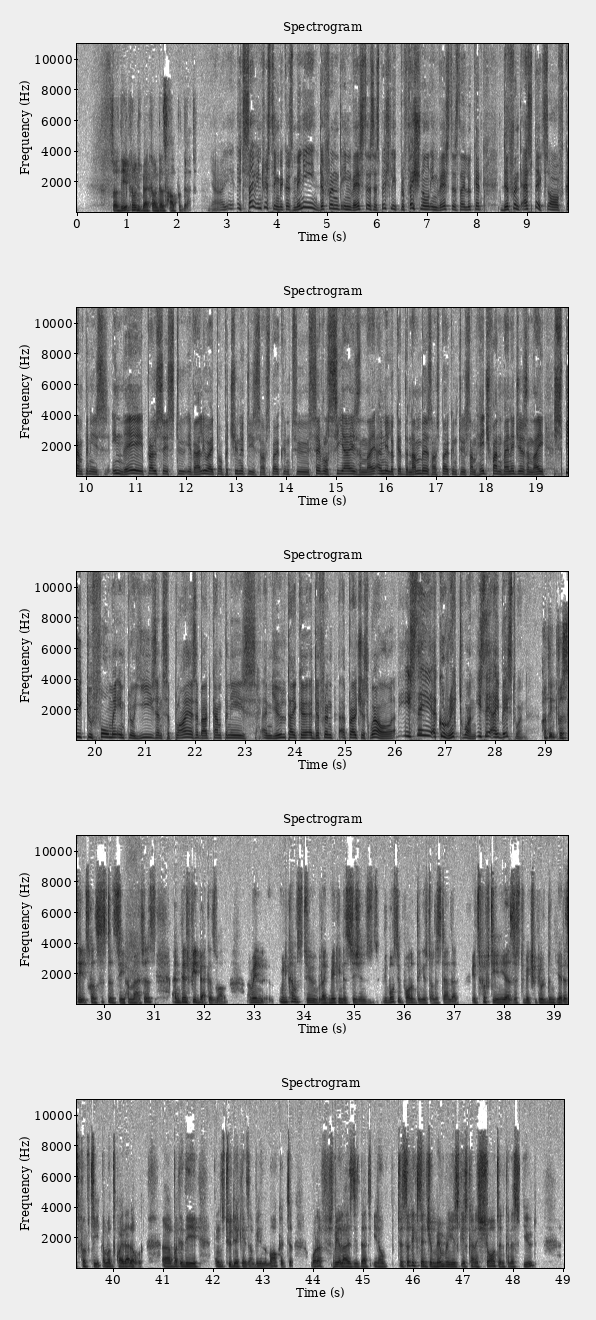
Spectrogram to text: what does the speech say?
So the economic background does help with that. Yeah, it's so interesting because many different investors, especially professional investors, they look at different aspects of companies in their process to evaluate opportunities. I've spoken to several CAs and they only look at the numbers. I've spoken to some hedge fund managers and they speak to former employees and suppliers about companies, and you'll take a, a different approach as well. Is there a correct one? Is there a best one? I think firstly it's consistency matters and there's feedback as well. I mean, when it comes to like making decisions, the most important thing is to understand that it's 15 years just to make sure people didn't hear as 50. I'm not quite that old. Uh, but in the almost two decades I've been in the market, what I've realized is that, you know, to a certain extent, your memory is, is kind of short and kind of skewed.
